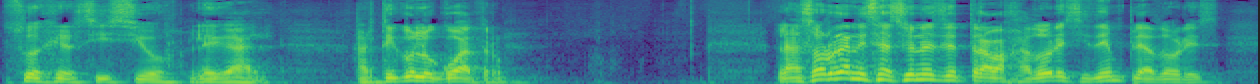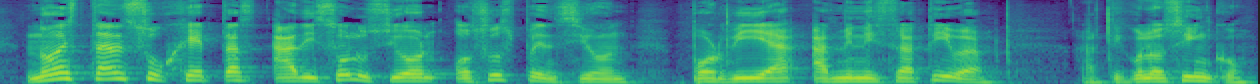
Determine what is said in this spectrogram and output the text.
su ejercicio legal. Artículo 4. Las organizaciones de trabajadores y de empleadores no están sujetas a disolución o suspensión por vía administrativa. Artículo 5.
